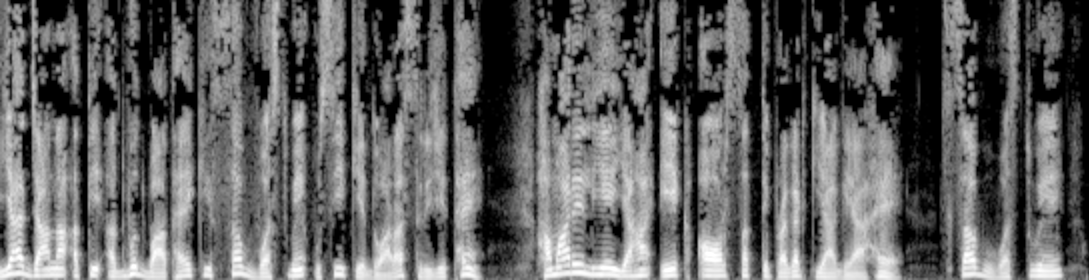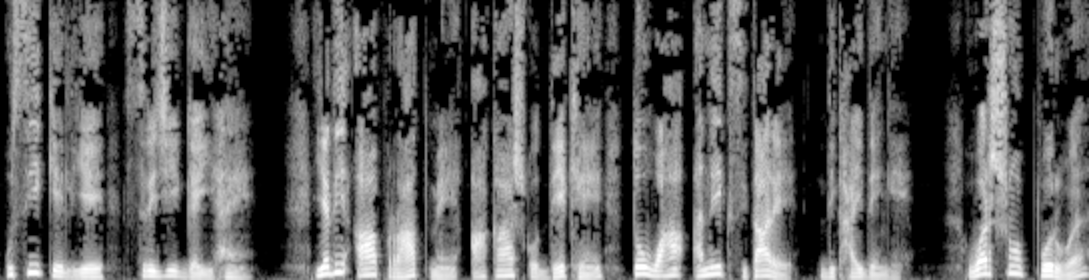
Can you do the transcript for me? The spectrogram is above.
यह जानना अति अद्भुत बात है कि सब वस्तुएँ उसी के द्वारा सृजित हैं। हमारे लिए यहाँ एक और सत्य प्रकट किया गया है। सब वस्तुएँ उसी के लिए सृजी गई हैं। यदि आप रात में आकाश को देखें तो वहाँ अनेक सितारे दिखाई देंगे। वर्षों पूर्व,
